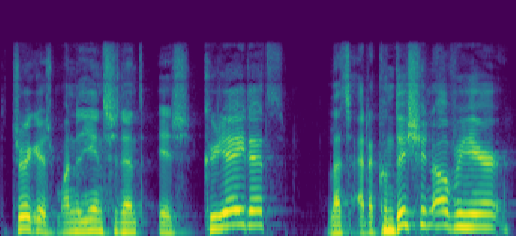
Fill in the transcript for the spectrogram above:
The triggers when the incident is created. Let's add a condition over here.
